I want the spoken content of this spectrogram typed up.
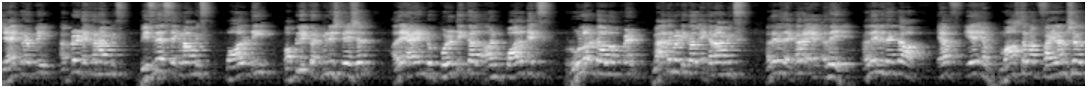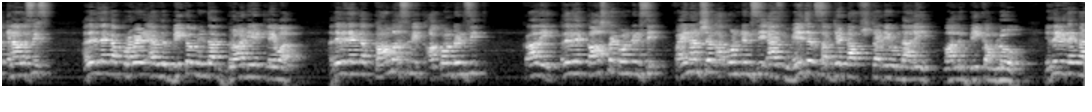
geography applied economics business economics polity public administration అదే and political and politics rural development mathematical economics అదేవిధంగా అదే అదేవిధంగా FAM master of financial analysis అదే విధంగా provide BCom in the graduate level అదేవిధంగా కామర్స్ విత్ అకౌంటెన్సీ కాదు అదేవిధంగా cost accountancy financial accountancy as major subject of study ఉండాలి వాళ్ళు బీకమ్లో. ఇదే విధంగా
